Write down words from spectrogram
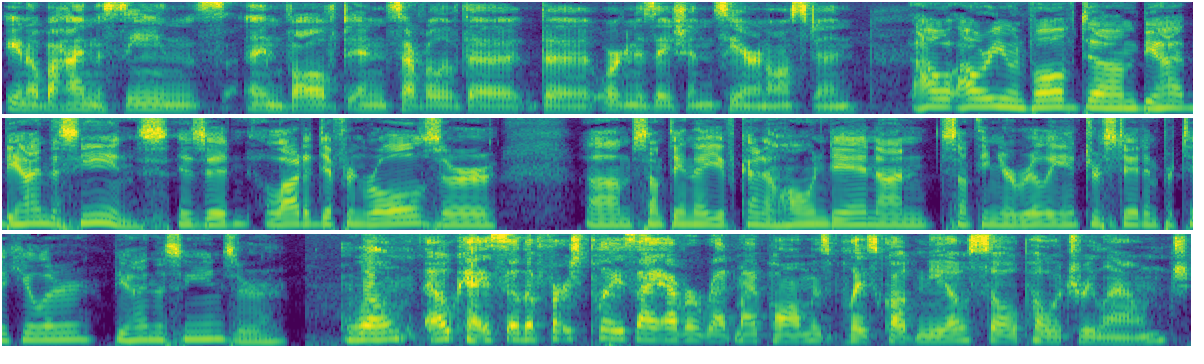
you know, behind the scenes involved in several of the, the organizations here in Austin. How, how are you involved um, behind behind the scenes? Is it a lot of different roles or um, something that you've kind of honed in on something you're really interested in particular behind the scenes or? Well, okay. So the first place I ever read my poem is a place called Neo Soul Poetry Lounge.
